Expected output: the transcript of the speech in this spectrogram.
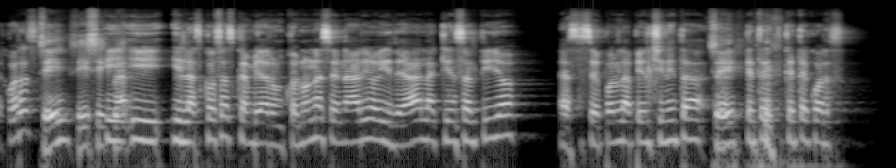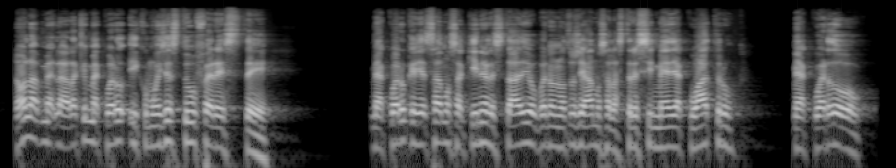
¿Te acuerdas? Sí, sí, sí. Y, claro. y, y, las cosas cambiaron. Con un escenario ideal aquí en Saltillo, hasta se pone la piel chinita. Sí. ¿Qué te, qué te acuerdas? No, la, verdad que me acuerdo, y como dices tú, Fer, este, me acuerdo que ya estábamos aquí en el estadio. Bueno, nosotros llegamos a las tres y media, cuatro. Me acuerdo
